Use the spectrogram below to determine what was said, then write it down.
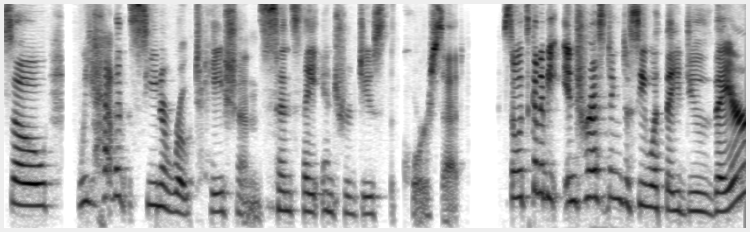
So we haven't seen a rotation since they introduced the core set. So it's going to be interesting to see what they do there.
